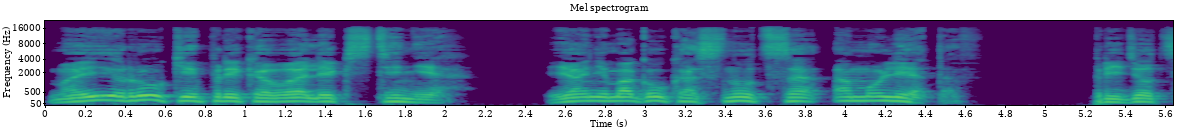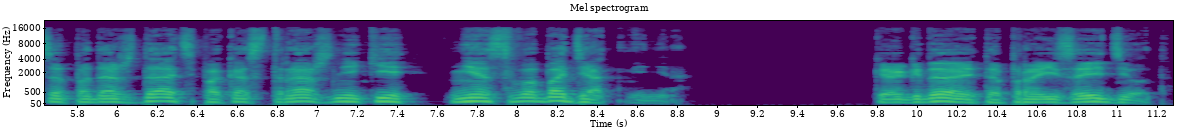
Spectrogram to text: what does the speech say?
«Мои руки приковали к стене. Я не могу коснуться амулетов. Придется подождать, пока стражники не освободят меня. Когда это произойдет?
